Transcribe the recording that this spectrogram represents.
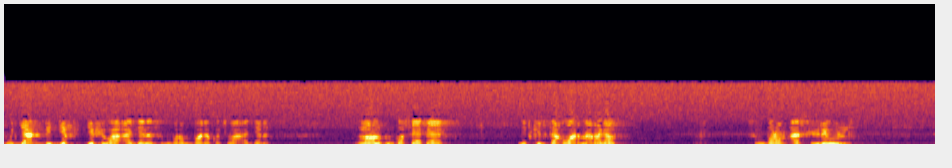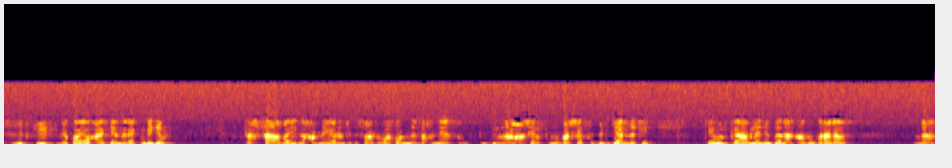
mu jàdd jëf jëfi waa àjjana suñu borom boole ko ci waa àjjana loolu bu ñu ko seetee nit ki li tax war na ragal suñu borom assuré wul nit ki ni ko yow àjjana rek nga jëm tax saaba yi nga xam ne yonente bi sallallahu alayhi wasallam waxoon na sax ne dun al asharatu mubashiratu bil jannati teewul keroog la ñu gën a amuk ragal ndax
